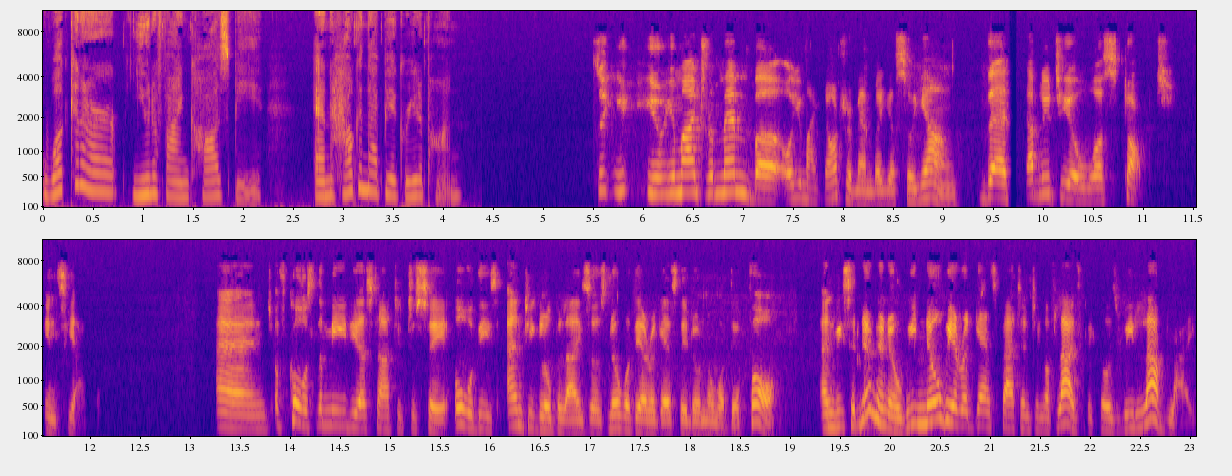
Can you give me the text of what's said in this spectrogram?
What can our unifying cause be, and how can that be agreed upon? So you, you, you might remember, or you might not remember, you're so young, that WTO was stopped in Seattle. And of course, the media started to say, oh, these anti globalizers know what they're against, they don't know what they're for. And we said, no, no, no, we know we are against patenting of life because we love life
